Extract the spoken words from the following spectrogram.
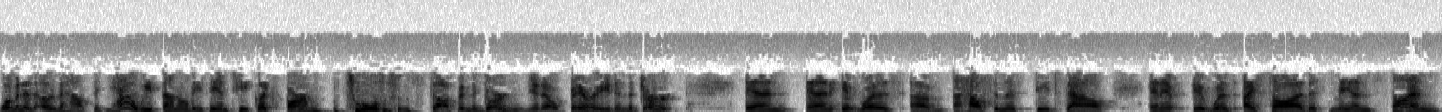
woman that owned the house said, yeah, we found all these antique like farm tools and stuff in the garden, you know, buried in the dirt. And, and it was, um, a house in the deep south and it it was I saw this man's son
